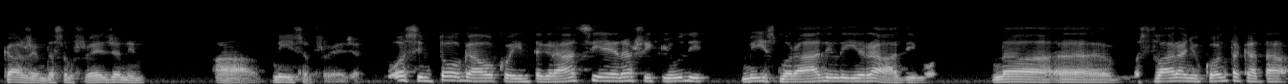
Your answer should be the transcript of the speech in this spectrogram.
kažem da sam šveđanin, a nisam šveđan. Osim toga, oko integracije naših ljudi, mi smo radili i radimo na e, stvaranju kontakata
